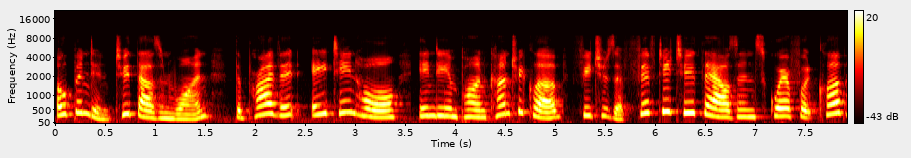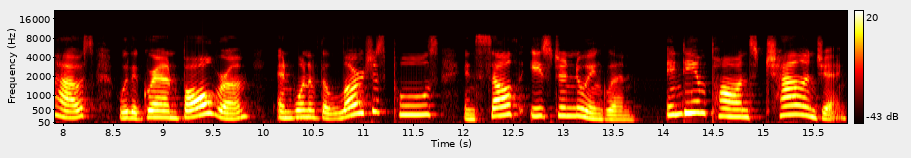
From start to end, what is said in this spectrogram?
Opened in 2001, the private 18 hole Indian Pond Country Club features a 52,000 square foot clubhouse with a grand ballroom and one of the largest pools in southeastern New England. Indian Pond's challenging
